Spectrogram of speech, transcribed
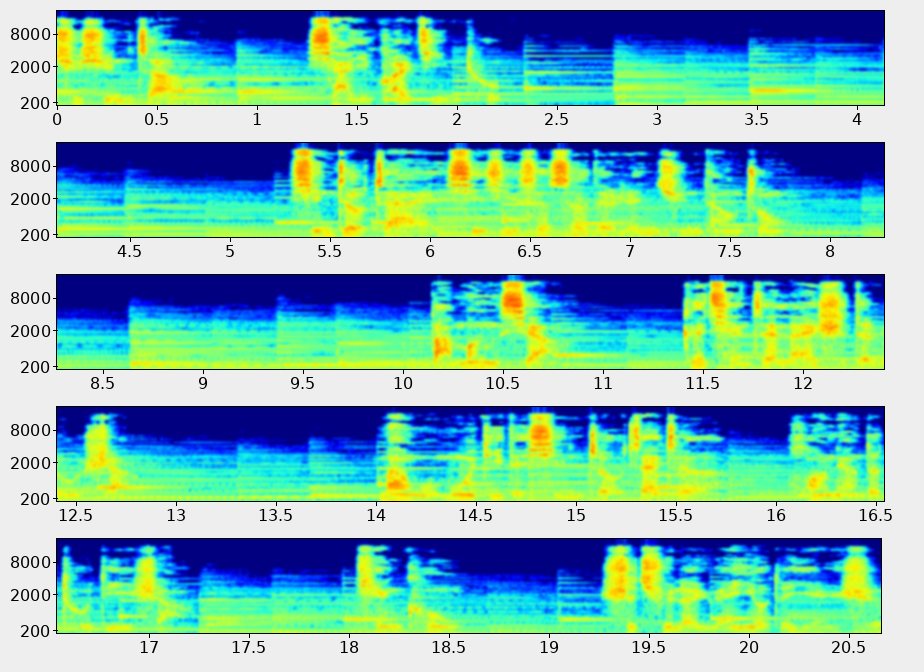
去寻找。下一块净土，行走在形形色色的人群当中，把梦想搁浅在来时的路上，漫无目的的行走在这荒凉的土地上，天空失去了原有的颜色，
